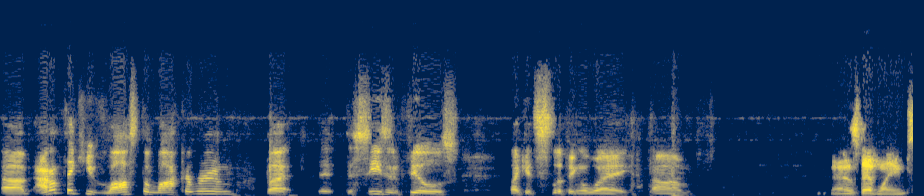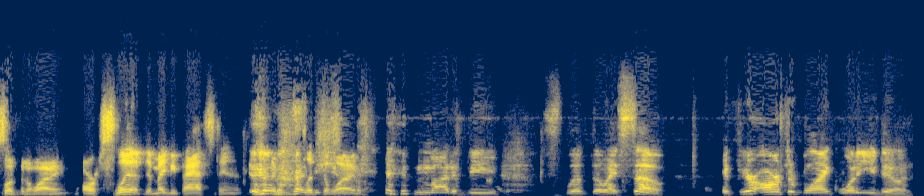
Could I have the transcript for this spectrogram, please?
Uh, I don't think you've lost the locker room, but it, the season feels – like it's slipping away. Um, it's definitely slipping away, or slipped. It may be past tense. It slipped be, away. might have be slipped away. So, if you're Arthur Blank, what are you doing?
